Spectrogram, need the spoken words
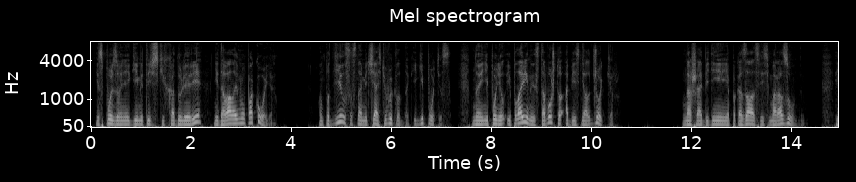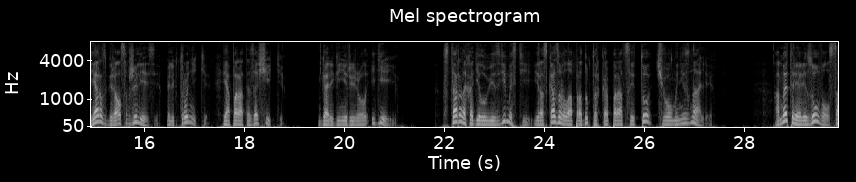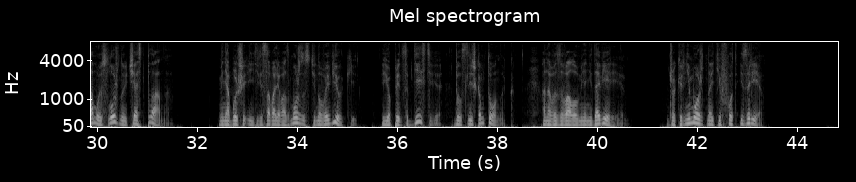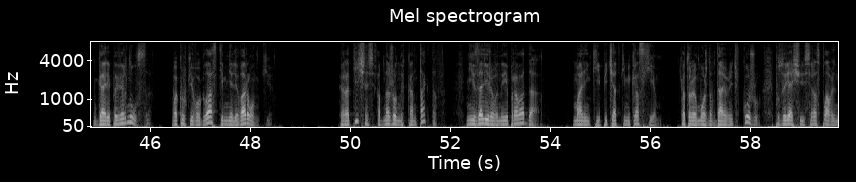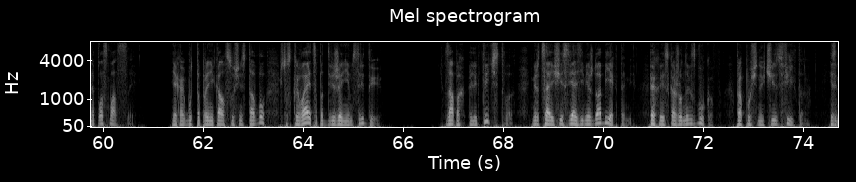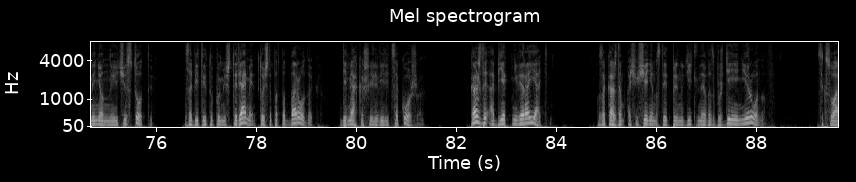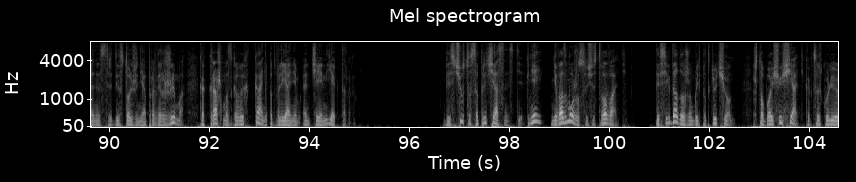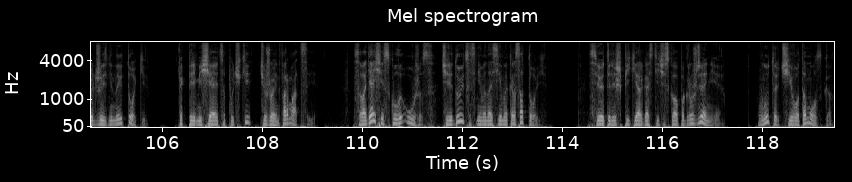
Использование геометрических ходулей Ре не давало ему покоя. Он поделился с нами частью выкладок и гипотез, но я не понял и половины из того, что объяснял Джокер. Наше объединение показалось весьма разумным. Я разбирался в железе, электронике и аппаратной защите. Гарри генерировал идеи. Стар находила уязвимости и рассказывала о продуктах корпорации то, чего мы не знали. А Мэтт реализовывал самую сложную часть плана. Меня больше интересовали возможности новой вилки. Ее принцип действия был слишком тонок. Она вызывала у меня недоверие. Джокер не может найти вход из Ре. Гарри повернулся. Вокруг его глаз темнели воронки. Эротичность обнаженных контактов, неизолированные провода, маленькие печатки микросхем, которые можно вдавливать в кожу, пузырящуюся расплавленной пластмассой. Я как будто проникал в сущность того, что скрывается под движением среды. Запах электричества, мерцающие связи между объектами, эхо искаженных звуков, пропущенных через фильтр, измененные частоты, забитые тупыми штырями точно под подбородок, где мягко шевелится кожа. Каждый объект невероятен. За каждым ощущением стоит принудительное возбуждение нейронов. Сексуальность среды столь же неопровержима, как краш мозговых тканей под влиянием НЧ-инъектора. Без чувства сопричастности к ней невозможно существовать. Ты всегда должен быть подключен, чтобы ощущать, как циркулируют жизненные токи, как перемещаются пучки чужой информации. Сводящий скулы ужас чередуется с невыносимой красотой. Все это лишь пики оргастического погружения внутрь чьего-то мозга,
